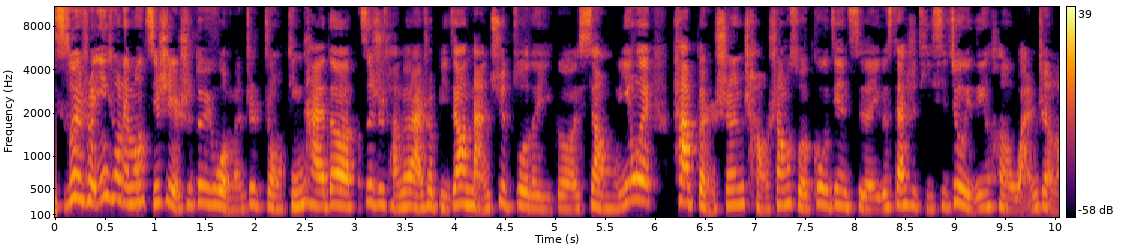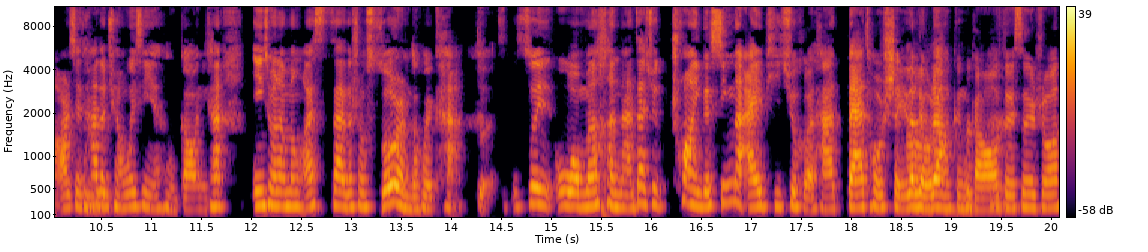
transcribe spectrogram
所以说，英雄联盟其实也是对于我们这种平台的自制团队来说比较难去做的一个项目，因为它本身厂商所构建起的一个赛事体系就已经很完整了，而且它的权威性也很高。你看英雄联盟 S 赛的时候，所有人都会看，对，所以我们很难再去创一个新的 IP 去和它 battle。谁的流量更高？对，所以说，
